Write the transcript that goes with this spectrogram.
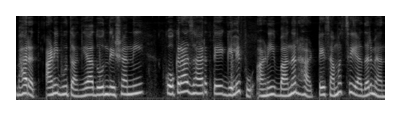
भारत आणि भूतान या दोन देशांनी कोकराझार ते गेलेफू आणि बानरहाट ते सामत्से या दरम्यान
